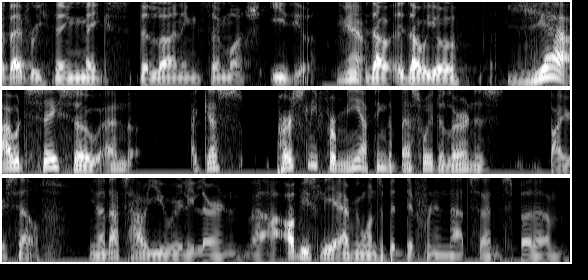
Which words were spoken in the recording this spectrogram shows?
of everything makes the learning so much easier. Yeah. Is that is that what you're? Yeah, I would say so. And I guess personally for me, I think the best way to learn is by yourself. You know, that's how you really learn. Uh, obviously, everyone's a bit different in that sense, but um.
